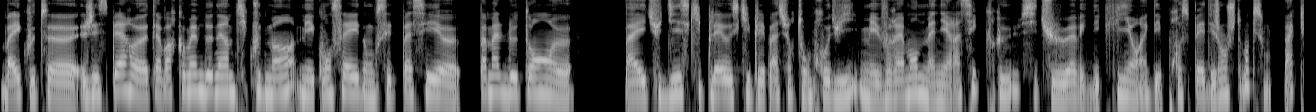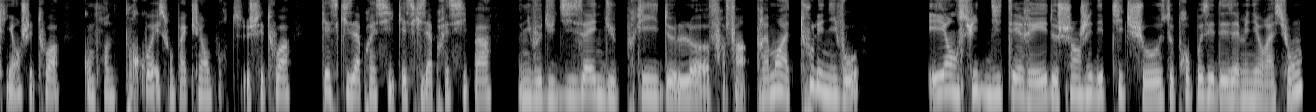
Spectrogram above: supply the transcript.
bah écoute, euh, j'espère euh, t'avoir quand même donné un petit coup de main. Mes conseils, donc, c'est de passer euh, pas mal de temps bah, à étudier ce qui plaît ou ce qui plaît pas sur ton produit, mais vraiment de manière assez crue, si tu veux, avec des clients, avec des prospects, des gens justement qui sont pas clients chez toi, comprendre pourquoi ils sont pas clients pour chez toi, qu'est-ce qu'ils apprécient, qu'est-ce qu'ils apprécient pas, au niveau du design, du prix, de l'offre, enfin vraiment à tous les niveaux. Et ensuite d'itérer, de changer des petites choses, de proposer des améliorations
